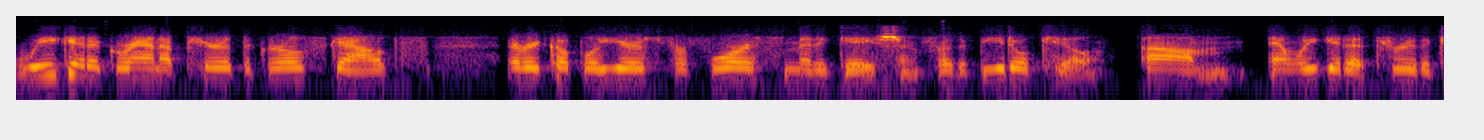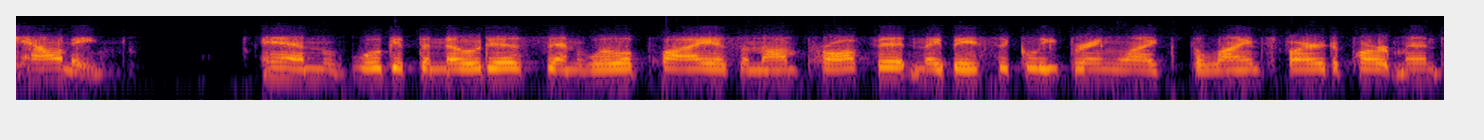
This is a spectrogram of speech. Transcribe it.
we get a grant up here at the Girl Scouts every couple of years for forest mitigation for the beetle kill, um, and we get it through the county. And we'll get the notice, and we'll apply as a nonprofit, and they basically bring like the Lyons Fire Department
